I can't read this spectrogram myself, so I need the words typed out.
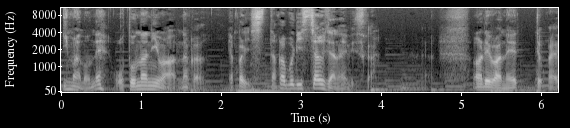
今のね、大人にはなんかやっぱり知ったかぶりしちゃうじゃないですか。あれはね、とか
